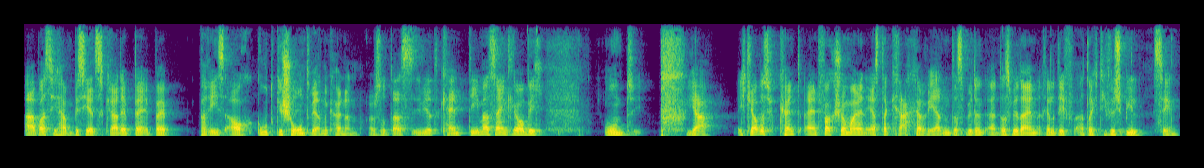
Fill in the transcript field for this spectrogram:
aber sie haben bis jetzt gerade bei, bei Paris auch gut geschont werden können. Also das wird kein Thema sein, glaube ich. Und pff, ja, ich glaube, es könnte einfach schon mal ein erster Kracher werden, dass wir, dann, äh, dass wir da ein relativ attraktives Spiel sehen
